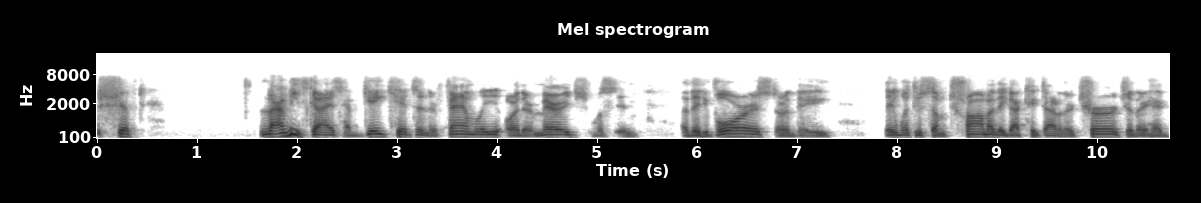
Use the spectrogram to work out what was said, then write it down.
shift. A lot of these guys have gay kids in their family, or their marriage was in, are they divorced, or they they went through some trauma. They got kicked out of their church, or they had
